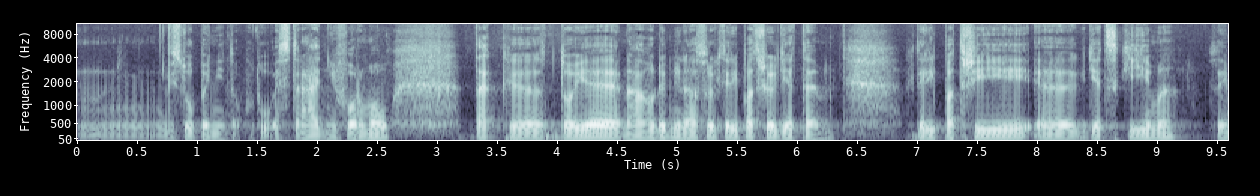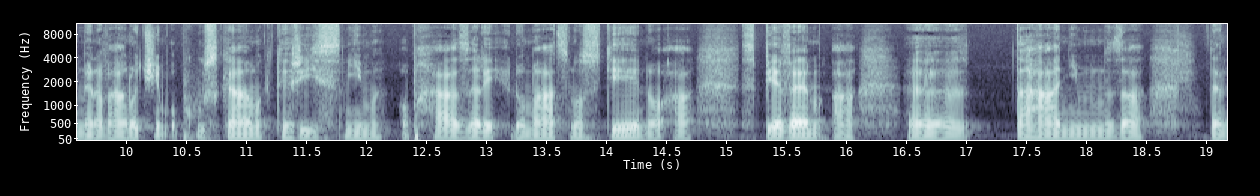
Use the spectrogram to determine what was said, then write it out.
mm, vystoupení takovou estrádní formou, tak eh, to je náhodební nástroj, který patřil dětem, který patří eh, k dětským zejména vánočním obchůzkám, kteří s ním obcházeli domácnosti, no a zpěvem a e, taháním za ten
